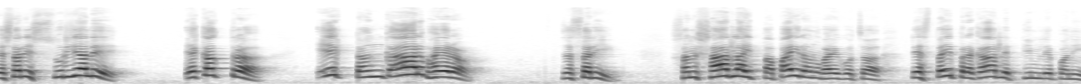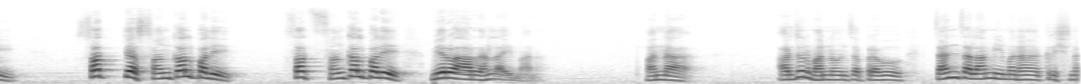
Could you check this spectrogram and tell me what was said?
जसरी सूर्यले एकत्र एक टङ्कार भएर जसरी संसारलाई तपाइरहनु भएको छ त्यस्तै प्रकारले तिमीले पनि सत्य सङ्कल्पले सत्सङ्कल्पले मेरो आराधनलाई मान। भन्दा अर्जुन भन्नुहुन्छ प्रभु चञ्चलामी मन कृष्ण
